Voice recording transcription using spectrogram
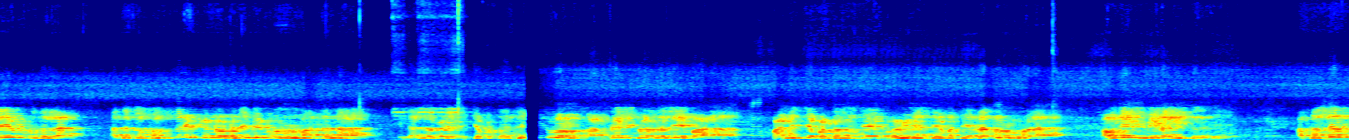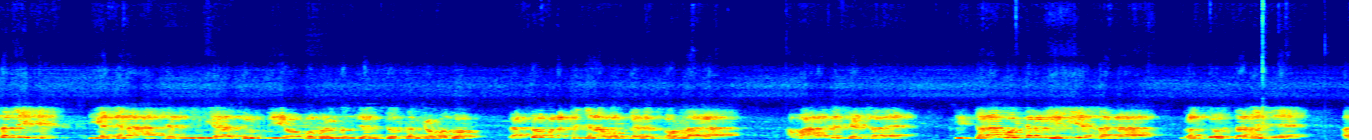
ಹೇಳ್ಬೋದಲ್ಲ ಅದನ್ನ ಇಟ್ಕೊಂಡು ನಡಿಬೇಕು ಅನ್ನೋ ಮಾತನ್ನ ಇದೆಲ್ಲವೇ ಇದು ಅರ್ಧೇಶ್ವರದಲ್ಲಿ ಬಹಳ ಪಾಂಡಿತ್ಯ ಪಡೆದಂತೆ, ಪ್ರವೀಣತೆ ಮತ್ತೆ ಎಲ್ಲರೂ ಕೂಡ ಅವನೇ ಮೇಲಾಗಿದ್ದಂತೆ ಆ ಸಂದರ್ಭದಲ್ಲಿ ಈಗ ಜನ ಜನ ನಿಮ್ಗೆಲ್ಲ ತಿರುಪತಿಗೆ ಹೋಗ್ಬೋದು, ಇನ್ನೊಂದು ಜನ ದೇವಸ್ಥಾನಕ್ಕೆ ಹೋಗ್ಬೋದು ಲಕ್ಷೋಪ ಲಕ್ಷ ಜನ ಹೋಗ್ತಾರೆ ಅಂತ ನೋಡಿದಾಗ ಆ ಮಹಾರಾಜ ಹೇಳ್ತಾರೆ ಈ ಜನ ಹೋಗ್ತಾರಲ್ಲ, ಎಲ್ಲಿ ಅಂದಾಗ ಇಲ್ಲೊಂದು ದೇವಸ್ಥಾನ ಇದೆ, ಆ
